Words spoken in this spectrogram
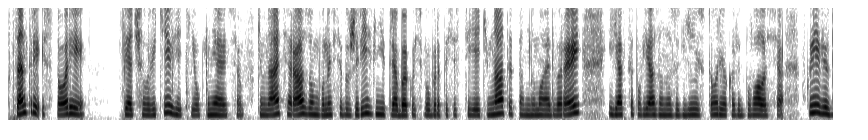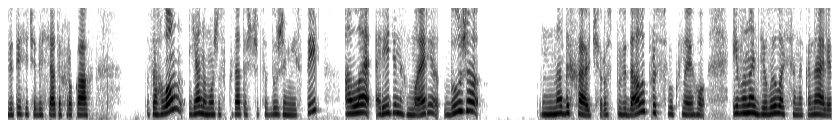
в центрі історії п'ять чоловіків, які опиняються в кімнаті разом. Вони всі дуже різні. Треба якось вибратися з цієї кімнати, там немає дверей. І як це пов'язано з однією історією, яка відбувалася в Києві в 2010-х роках. Загалом я не можу сказати, що це дуже мій стиль, але Рідінг Мері дуже надихаюче розповідала про свою книгу, і вона ділилася на каналі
